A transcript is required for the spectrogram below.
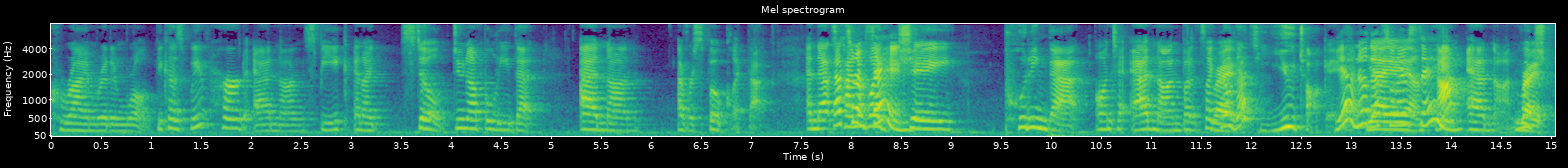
crime-ridden world because we've heard Adnan speak, and I still do not believe that Adnan ever spoke like that. And that's, That's kind of I'm like saying. Jay putting that onto Adnan, but it's like, no, that's you talking. Yeah, no, that's Yeah, what yeah, I'm yeah. saying. Not Adnan, which Right.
